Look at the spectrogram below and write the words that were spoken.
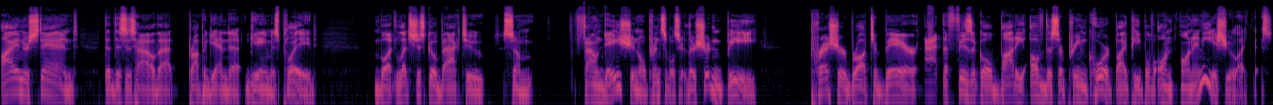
I understand that this is how that propaganda game is played. But let's just go back to some foundational principles here. There shouldn't be pressure brought to bear at the physical body of the Supreme Court by people on, on any issue like this.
